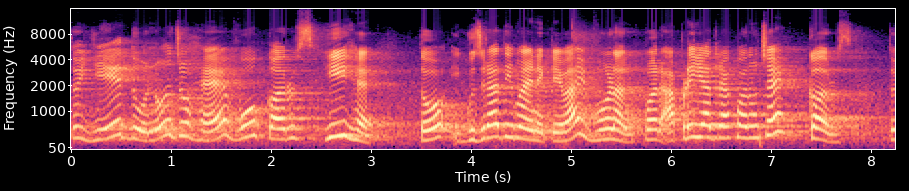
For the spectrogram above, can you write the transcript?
तो ये दोनों जो है वो कर्व्स ही है તો ગુજરાતીમાં એને કહેવાય વળાંક पर આપણે યાદ રાખવાનું છે कर्व्स तो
